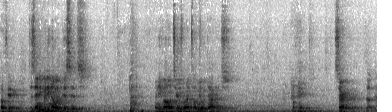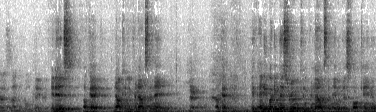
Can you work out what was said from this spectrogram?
Okay, does anybody know what this is? Any volunteers want to tell me what that is? Okay, sir. Is that the Icelandic volcano? It is. Okay, now can you pronounce the name? No. Okay. If anybody in this room can pronounce the name of this volcano,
